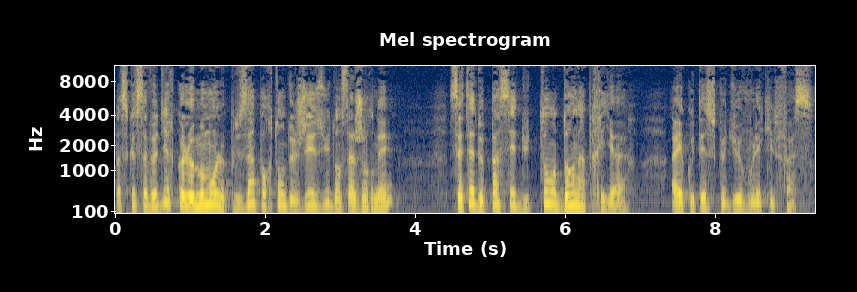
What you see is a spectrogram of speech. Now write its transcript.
parce que ça veut dire que le moment le plus important de Jésus dans sa journée, c'était de passer du temps dans la prière à écouter ce que Dieu voulait qu'il fasse,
